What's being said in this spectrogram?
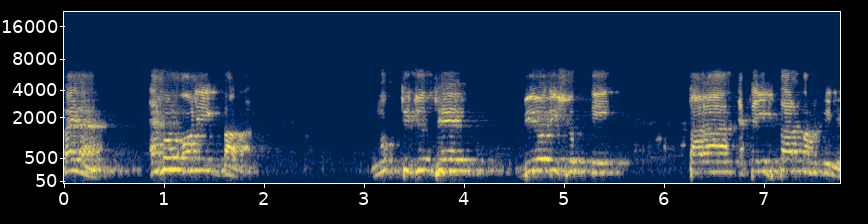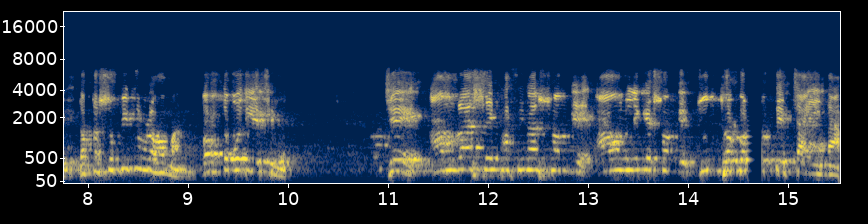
তাই না? এখন অনেক বাবা। মুক্তিযুদ্ধের বিরোধী শক্তি তারা একটা ইফতার মাহফিলে, ডক্টর শফিকুর রহমান বক্তব্য দিয়েছিলেন যে আমরা শেখ হাসিনার সঙ্গে, আওয়ামী লীগের সঙ্গে যুদ্ধ করতে চাই না।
